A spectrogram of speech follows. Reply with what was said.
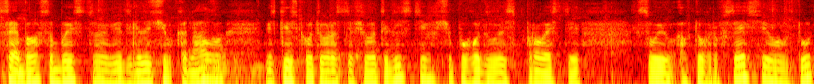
себе особисто, від глядачів каналу, від Київського товариства філателістів, що погодились провести свою автограф-сесію тут,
